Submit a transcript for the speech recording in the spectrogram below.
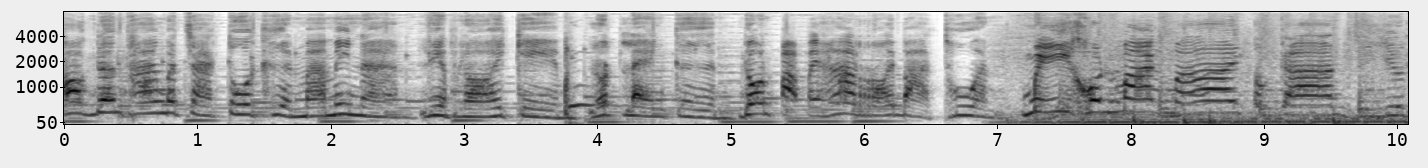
ออกเดินทางมาจากตัวเขื่อนมาไม่นาน เรียบร้อยเกม ลดแรงเกิน โดนปรับไป 500 บาททวน มีคนมากมายต้องการจะหยุด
